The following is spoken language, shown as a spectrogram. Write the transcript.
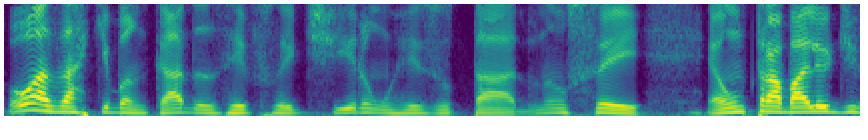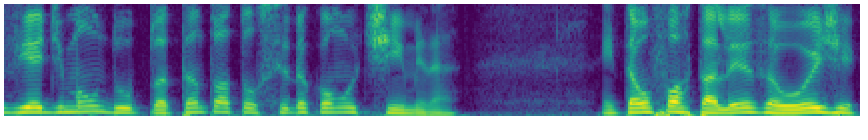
Ou as arquibancadas refletiram o resultado, não sei. É um trabalho de via de mão dupla, tanto a torcida como o time, né? Então o Fortaleza hoje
